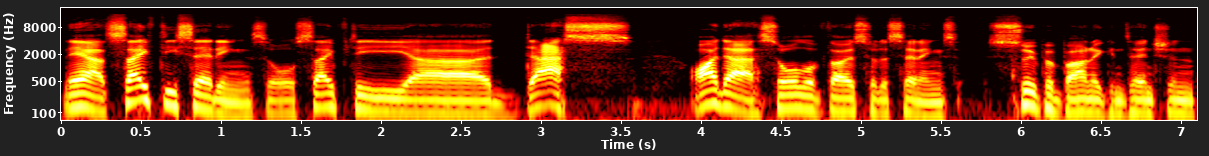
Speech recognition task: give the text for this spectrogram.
Now safety settings or safety uh, DAS, IDAS, all of those sort of settings. Super bone of contention,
